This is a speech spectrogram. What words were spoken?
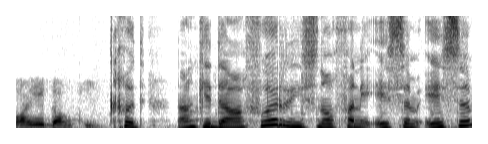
Baie dankie. Goed, dankie daarvoor. Hier's nog van die SMS'e.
